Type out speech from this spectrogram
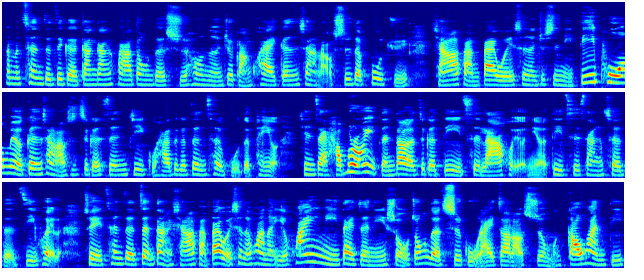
那么，趁着这个刚刚发动的时候呢，就赶快跟上老师的布局。想要反败为胜的，就是你第一波没有跟上老师这个生技股还有这个政策股的朋友，现在好不容易等到了这个第一次拉回哦，你有第一次上车的机会了。所以，趁着震荡想要反败为胜的话呢，也欢迎你带着你手中的持股来。来找老师，我们高换低，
